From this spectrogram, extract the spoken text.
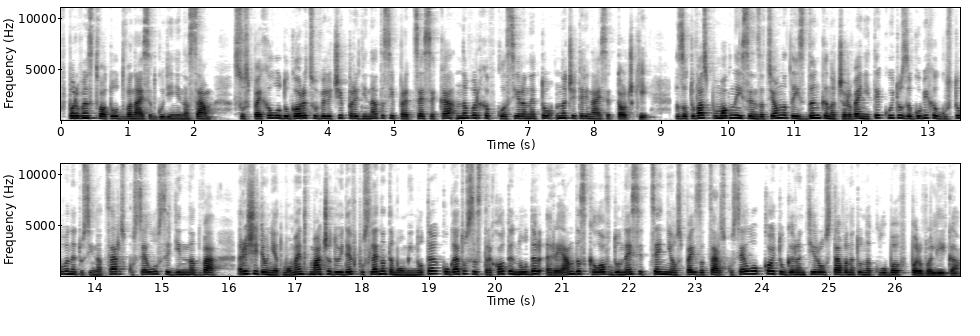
в първенството от 12 години насам. С успеха Лудогорец увеличи предината си пред ССК на върха в класирането на 14 точки. За това спомогна и сензационната издънка на червените, които загубиха гостуването си на царско село с 1 на 2. Решителният момент в матча дойде в последната му минута, когато със страхотен удар Реан Даскалов донесе ценния успех за царско село, който гарантира оставането на клуба в първа лига.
